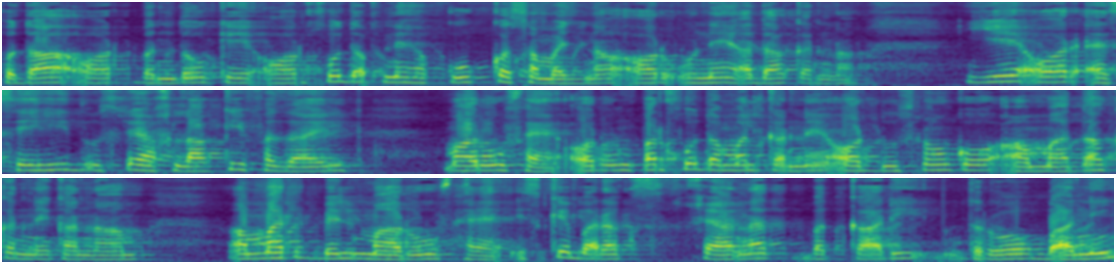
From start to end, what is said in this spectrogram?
خدا اور بندوں کے اور خود اپنے حقوق کو سمجھنا اور انہیں ادا کرنا، یہ اور ایسے ہی دوسرے اخلاقی فضائل معروف ہیں اور ان پر خود عمل کرنے اور دوسروں کو آمادہ کرنے کا نام امر بالمعروف ہے۔ اس کے برعکس، خیانت، بدکاری، دروغ بانی،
